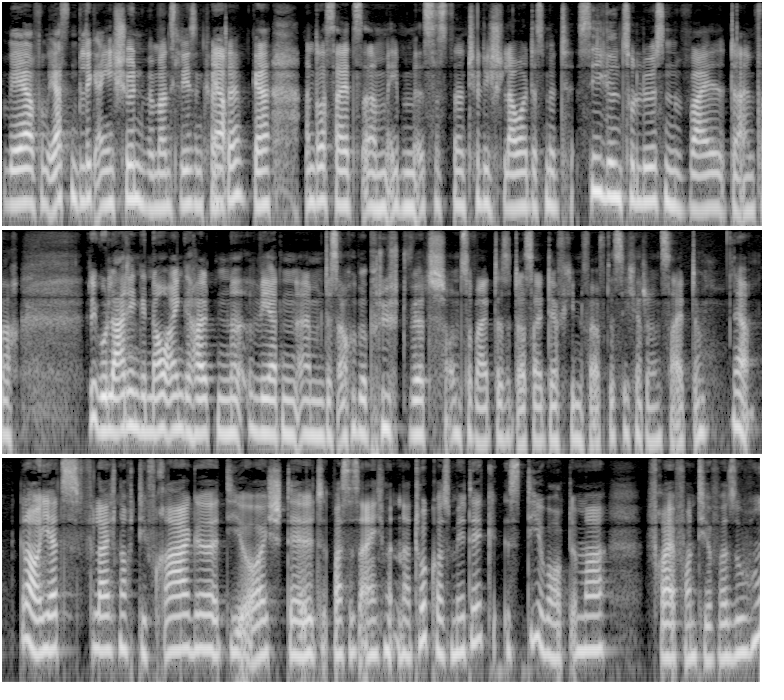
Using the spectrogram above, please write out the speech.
Wäre vom ersten Blick eigentlich schön, wenn man es lesen könnte. Ja. Andererseits ähm, eben ist es natürlich schlauer, das mit Siegeln zu lösen, weil da einfach Regularien genau eingehalten werden, ähm, das auch überprüft wird und so weiter. Also da seid ihr auf jeden Fall auf der sicheren Seite. Ja. Genau, jetzt vielleicht noch die Frage, die ihr euch stellt, was ist eigentlich mit Naturkosmetik? Ist die überhaupt immer frei von Tierversuchen.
